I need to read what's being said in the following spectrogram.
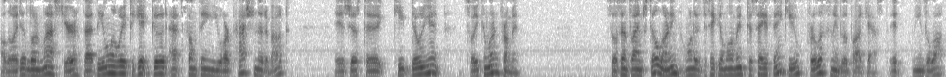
Although I did learn last year that the only way to get good at something you are passionate about is just to keep doing it so you can learn from it. So since I'm still learning, I wanted to take a moment to say thank you for listening to the podcast. It means a lot.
